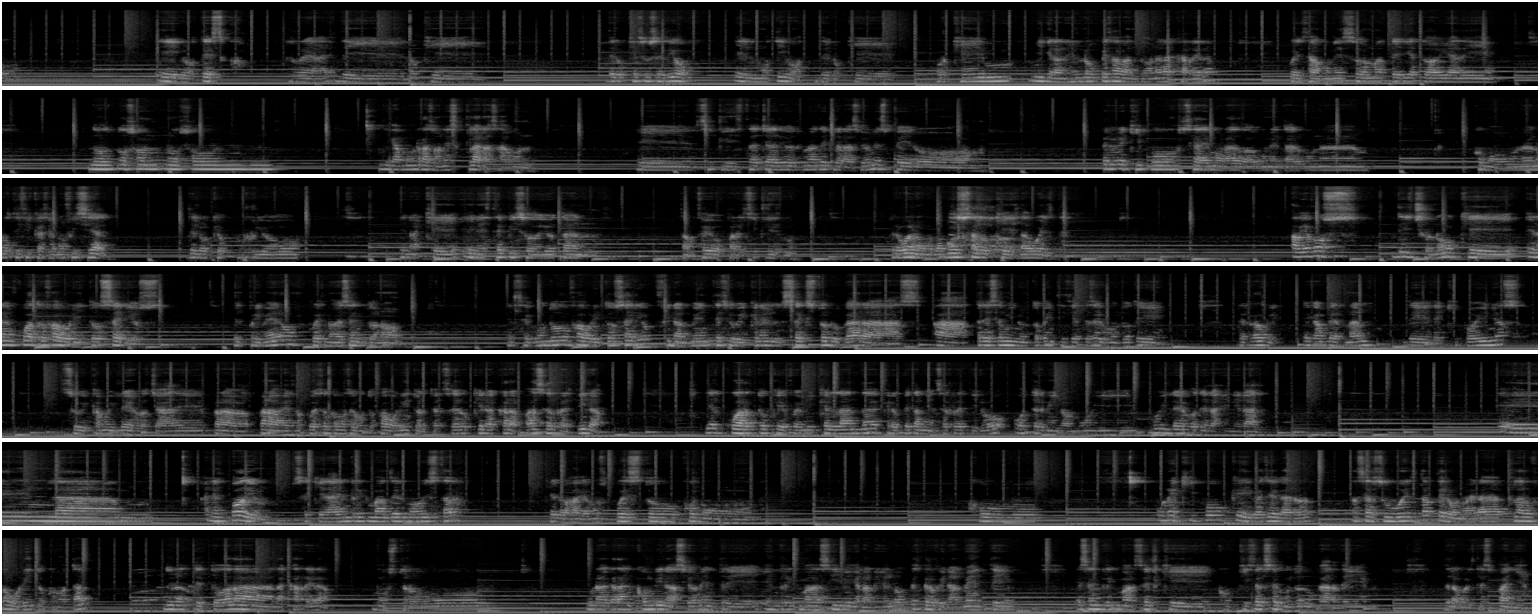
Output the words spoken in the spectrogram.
eh, grotesco de lo que de lo que sucedió el motivo de lo que por qué Miguel Ángel López abandona la carrera pues aún es materia todavía de no, no son no son digamos razones claras aún. El ciclista ya dio algunas declaraciones pero pero el equipo se ha demorado aún en dar una como una notificación oficial de lo que ocurrió en, aquel, en este episodio tan, tan feo para el ciclismo. Pero bueno, vamos a lo que es la vuelta. Habíamos dicho ¿no? que eran cuatro favoritos serios. El primero pues no desentonó, el segundo favorito serio finalmente se ubica en el sexto lugar a, a 13 minutos 27 segundos de, de Roglic. Egan Bernal del equipo Ineos se ubica muy lejos ya de, para, para haberlo puesto como segundo favorito. El tercero que era Carapaz se retira. Y el cuarto que fue Mikel Landa creo que también se retiró o terminó muy, muy lejos de la general. En la en el podio se queda Enric Mas del Movistar, que los habíamos puesto como, como un equipo que iba a llegar a hacer su vuelta, pero no era claro favorito como tal. Durante toda la, carrera mostró una gran combinación entre Enric Mas y Miguel Ángel López, pero finalmente es Enric Mas el que conquista el segundo lugar de, de la Vuelta a España.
